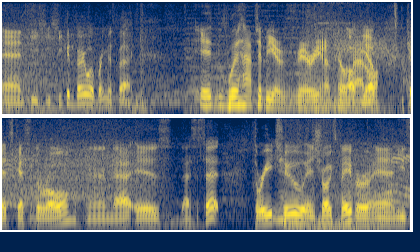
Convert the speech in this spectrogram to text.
and he, he, he could very well bring this back. It would have to be a very uphill Oh, battle. yep. Catch, catches the roll, and that is that's the set. 3-2 in Shrug's favor, and he's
